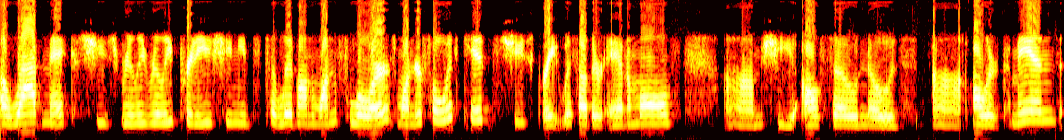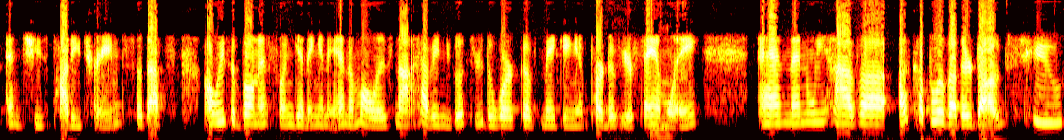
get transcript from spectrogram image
a lab mix. She's really, really pretty. She needs to live on one floor. She's wonderful with kids. She's great with other animals. Um, she also knows uh, all her commands, and she's potty trained. So that's always a bonus when getting an animal is not having to go through the work of making it part of your family. And then we have uh, a couple of other dogs who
